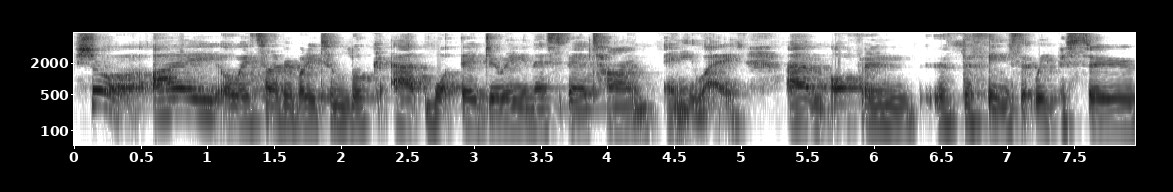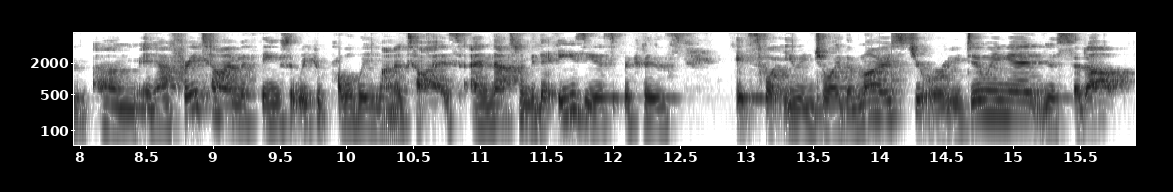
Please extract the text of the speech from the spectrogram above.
Sure. I always tell everybody to look at what they're doing in their spare time anyway. Um, often the things that we pursue um, in our free time are things that we could probably monetize. And that's going to be the easiest because it's what you enjoy the most. You're already doing it. You're set up.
